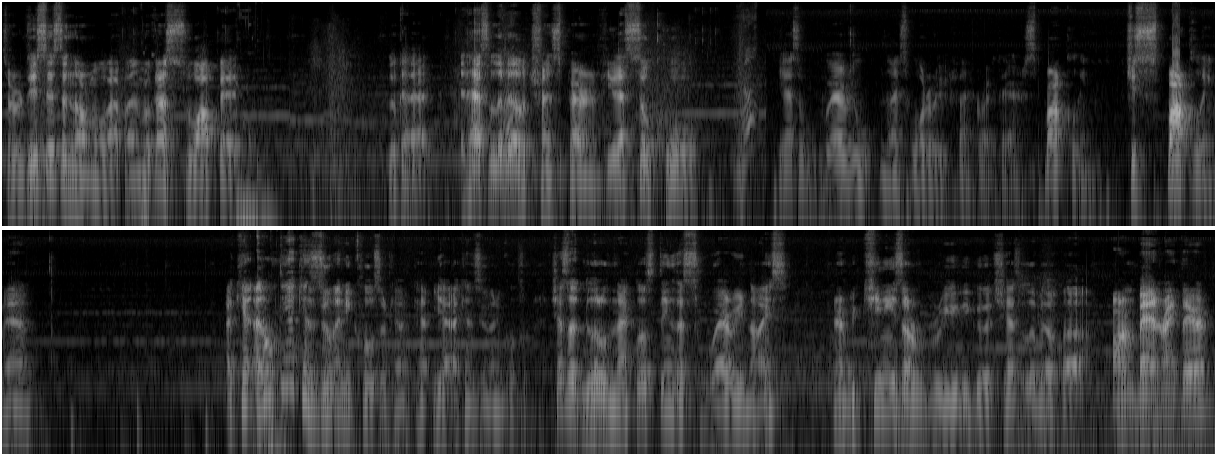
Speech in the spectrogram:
So this is the normal weapon. We're gonna swap it. Look at that. It has a little bit of a transparent feel. That's so cool. It has a very nice water effect right there. Sparkling. She's sparkling, man. I can't. I don't think I can zoom any closer. Can, can yeah, I can zoom any closer. She has a little necklace thing that's very nice. And her bikinis are really good. She has a little bit of a armband right there.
